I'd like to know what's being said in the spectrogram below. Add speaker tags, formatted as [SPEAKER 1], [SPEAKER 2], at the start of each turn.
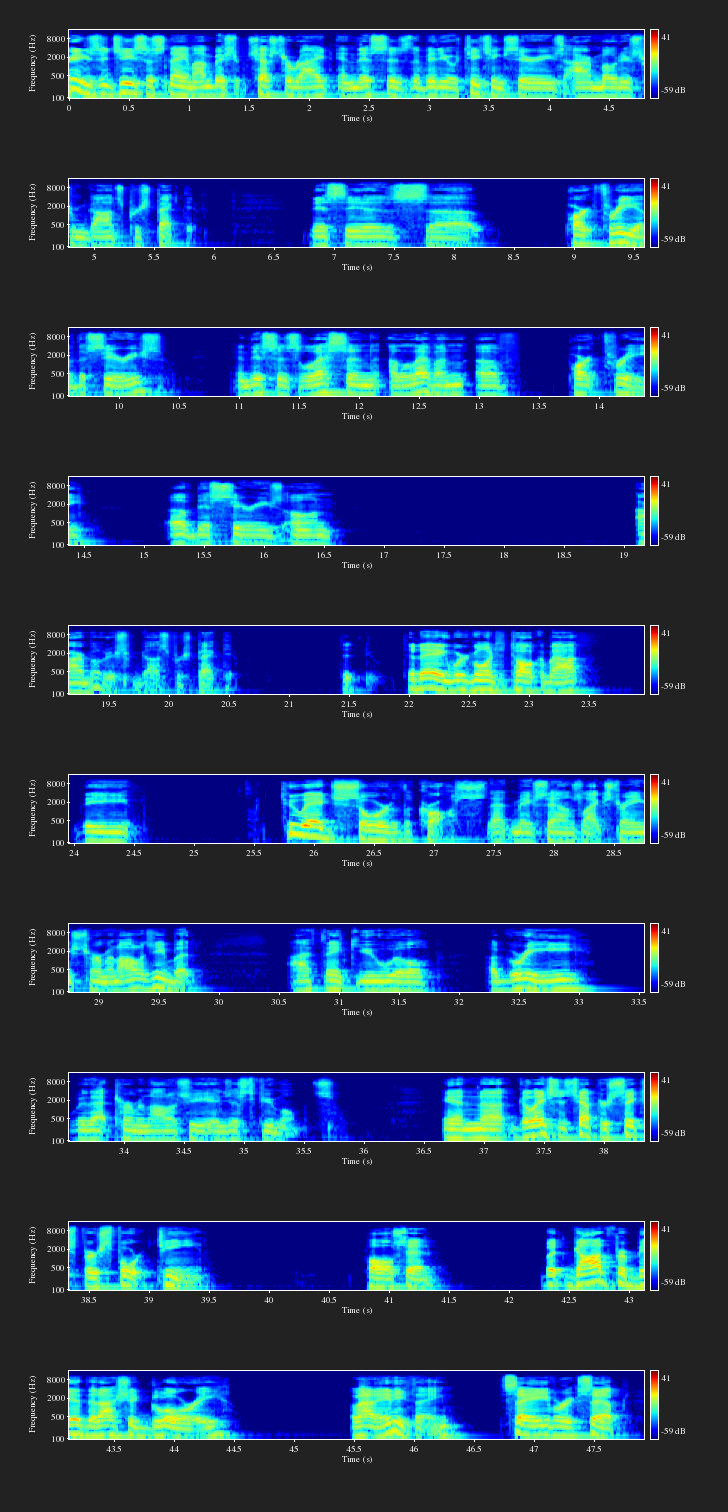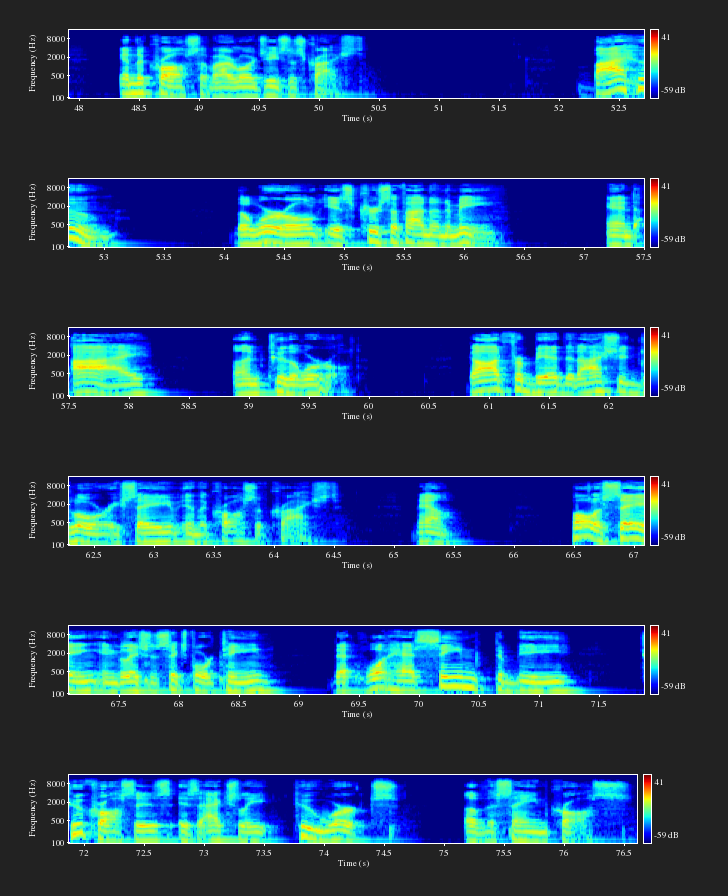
[SPEAKER 1] Greetings in Jesus' name. I'm Bishop Chester Wright, and this is the video teaching series, Our Motives from God's Perspective. This is uh, part three of the series, and this is lesson 11 of part three of this series on our motives from God's perspective. Today, we're going to talk about the two edged sword of the cross. That may sound like strange terminology, but I think you will agree with that terminology in just a few moments. In uh, Galatians chapter 6, verse 14, Paul said, But God forbid that I should glory about anything, save or except in the cross of our Lord Jesus Christ, by whom the world is crucified unto me, and I unto the world. God forbid that I should glory save in the cross of Christ. Now, Paul is saying in Galatians 6:14 that what has seemed to be two crosses is actually two works of the same cross.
